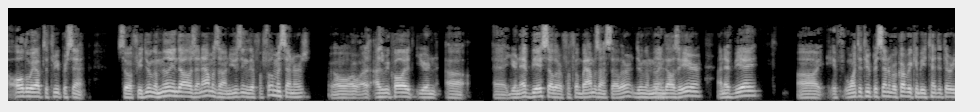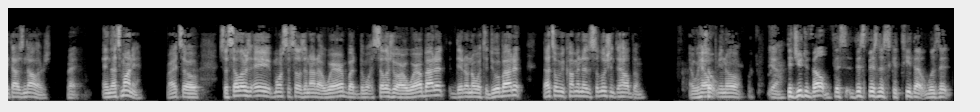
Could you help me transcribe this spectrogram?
all the way up to three percent. So if you're doing a million dollars on Amazon using their fulfillment centers, or as we call it, you're an uh, uh, you're an FBA seller, fulfilled by Amazon seller, doing a million dollars a year on FBA. Uh, if one to three percent of recovery can be ten to thirty thousand dollars, right? And that's money, right? So, so sellers, a most of the sellers are not aware, but the sellers who are aware about it, they don't know what to do about it. That's when we come in as a solution to help them, and we help. So, you know, yeah. Did you develop this this business, Getida? Was it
